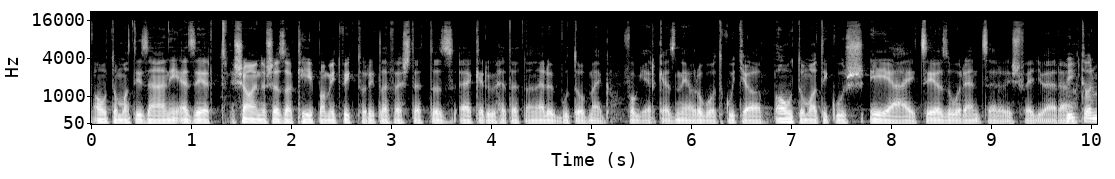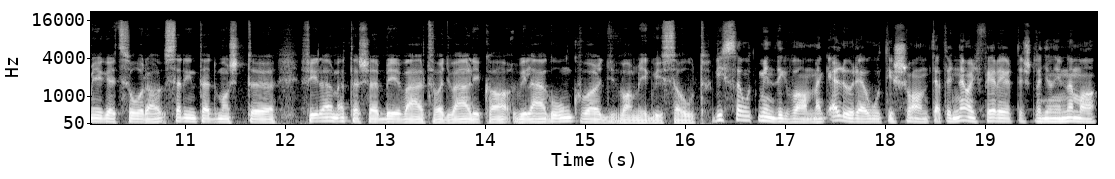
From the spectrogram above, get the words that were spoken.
automatizálni, ezért sajnos az a kép, amit Viktor itt lefestett, az elkerülhetetlen előbb-utóbb meg fog érkezni a robotkutya automatikus AI célzó rendszerrel és fegyverrel. Viktor, még egy szóra, szerinted most félelmetesebb színesebbé vált, vagy válik a világunk, vagy van még visszaút? Visszaút mindig van, meg előreút is van, tehát hogy nehogy félértés legyen, én nem a,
